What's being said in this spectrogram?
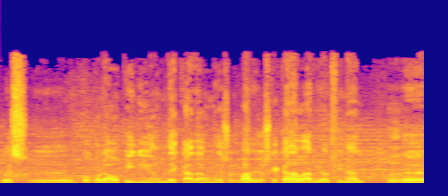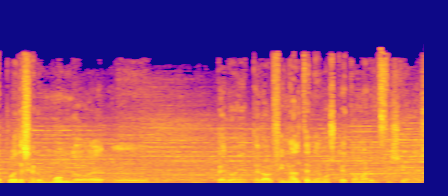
pues eh, un poco la opinión de cada uno de esos barrios, que cada barrio al final mm. eh, puede ser un mundo, eh, pero, pero al final tenemos que tomar decisiones.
